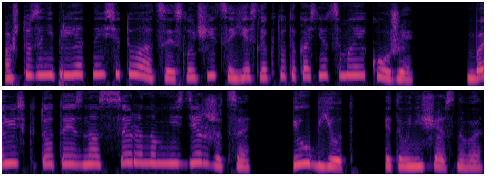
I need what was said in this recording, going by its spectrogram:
А что за неприятные ситуации случится, если кто-то коснется моей кожи? Боюсь, кто-то из нас с Эроном не сдержится и убьет этого несчастного.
